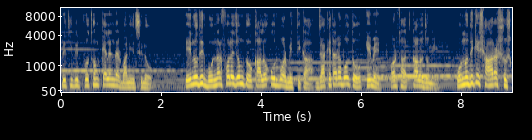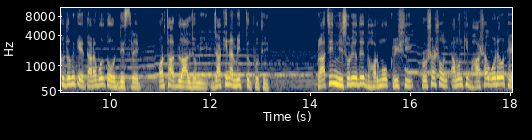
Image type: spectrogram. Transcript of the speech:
পৃথিবীর প্রথম ক্যালেন্ডার বানিয়েছিল। এ নদীর বন্যার ফলে জমত কালো উর্বর মৃত্তিকা, যাকে তারা বলতো কেমেট, অর্থাৎ কালো জমি। অন্যদিকে সাহারার শুষ্ক জমিকে তারা বলতো ডিসরেট অর্থাৎ লাল জমি, যা কিনা মৃত্যুর প্রতীক। প্রাচীন মিশরীয়দের ধর্ম, কৃষি, প্রশাসন, এমনকি ভাষাও গড়ে ওঠে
